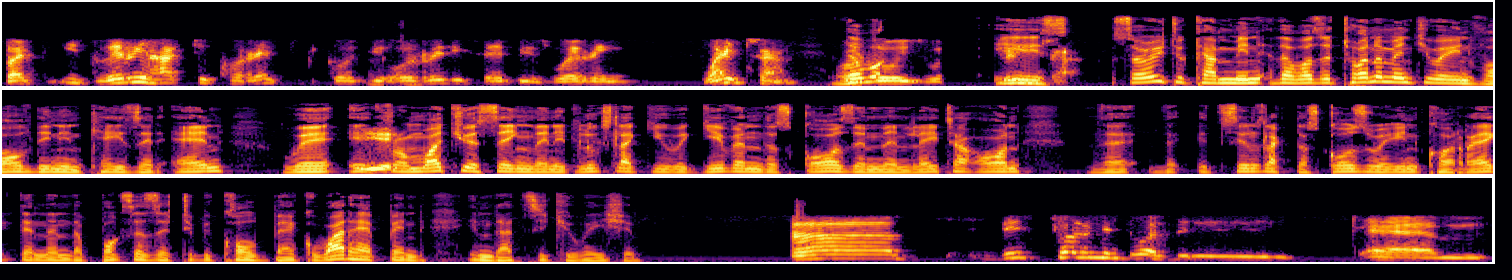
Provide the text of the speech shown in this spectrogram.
But it's very hard to correct because you already said he's wearing white trunks. Yes, sorry to come in. There was a tournament you were involved in in KZN where, it, yes. from what you're saying, then it looks like you were given the scores, and then later on, the, the, it seems like the scores were incorrect, and then the boxers had to be called back. What happened in that situation? Uh, this tournament was in um,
